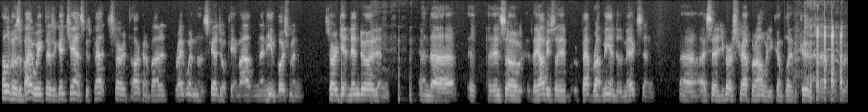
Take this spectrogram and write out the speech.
Well, if it was a bye week, there's a good chance because Pat started talking about it right when the schedule came out, and then he and Bushman started getting into it, and and uh, and so they obviously Pat brought me into the mix, and uh, I said, "You better strap it on when you come play the Cougs, man.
